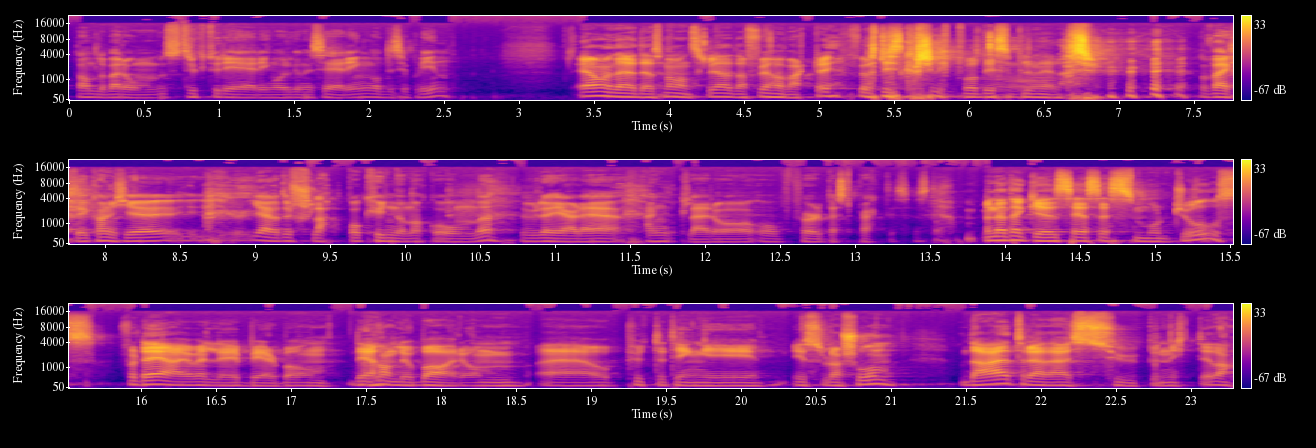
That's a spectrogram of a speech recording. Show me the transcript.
Det handler bare om strukturering, organisering og disiplin. Ja, men det er det som er vanskelig. Det er derfor vi har verktøy. For at vi skal slippe å disiplinere oss. Verktøy kan ikke gjøre at du slipper å kunne noe om det. Det vil gjøre det enklere å, å følge best practices. Da. Men jeg tenker CSS modules, for det er jo veldig barebone. Det handler jo bare om eh, å putte ting i isolasjon. Der tror jeg det er supernyttig. da.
